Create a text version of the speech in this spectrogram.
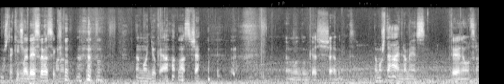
most egy kicsit... Majd észreveszik? Nem mondjuk el, azt se. Nem mondunk ezt semmit. De most te hányra mész? Fél nyolcra.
